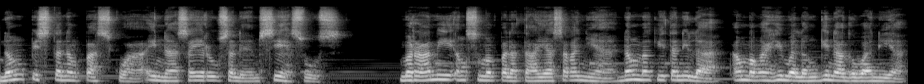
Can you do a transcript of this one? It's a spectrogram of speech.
Nang pista ng Pasko ay nasa Jerusalem si Jesus. Marami ang sumampalataya sa kanya nang makita nila ang mga himalang ginagawa niya.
